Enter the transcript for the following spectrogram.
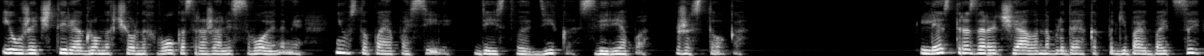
и уже четыре огромных черных волка сражались с воинами, не уступая по силе, действуя дико, свирепо, жестоко. Лестра зарычала, наблюдая, как погибают бойцы,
